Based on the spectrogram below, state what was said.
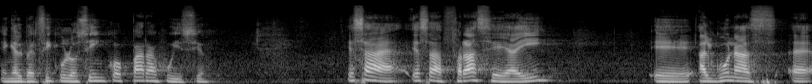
en el versículo 5, para juicio. Esa, esa frase ahí, eh, algunas, eh,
